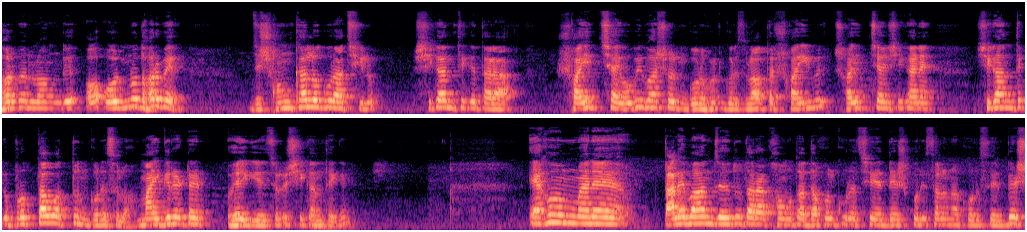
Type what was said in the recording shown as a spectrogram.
ধর্মের লঙ্গে অন্য ধর্মের যে সংখ্যালঘুরা ছিল, সেখান থেকে তারা স্বইচ্ছায় অভিবাসন গ্রহণ করেছিল, অর্থাৎ স্বইচ্ছায় সেখানে, সেখান থেকে প্রত্যাবর্তন করেছিল মাইগ্রেটেড হয়ে গিয়েছিল সেখান থেকে। এখন মানে তালেবান যেহেতু তারা ক্ষমতা দখল করেছে, দেশ পরিচালনা করেছে, বেশ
